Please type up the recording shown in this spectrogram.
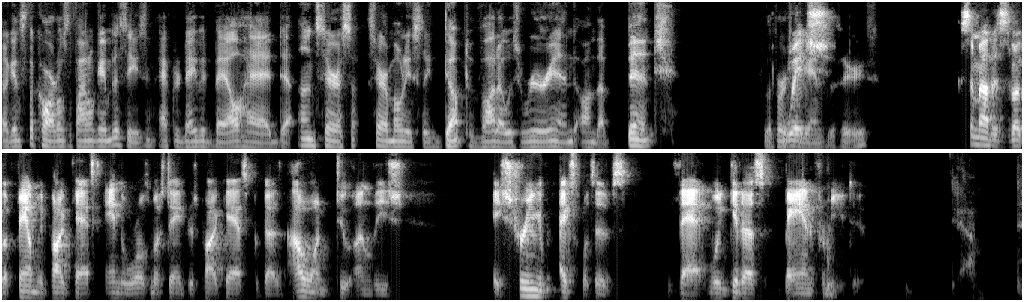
against the Cardinals, the final game of the season, after David Bell had unceremoniously dumped Votto's rear end on the bench for the first two games of the series. Somehow, this is both a family podcast and the world's most dangerous podcast because I wanted to unleash a string of expletives that would get us banned from YouTube. Yeah,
